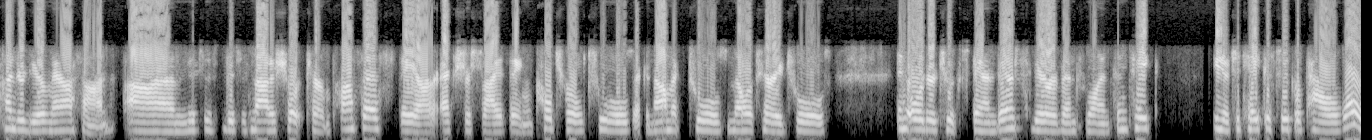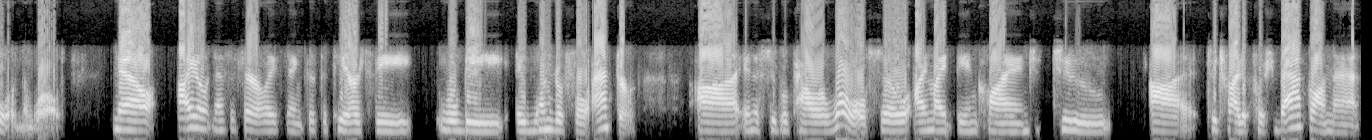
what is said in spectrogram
hundred year marathon. Um, this is this is not a short term process. They are exercising cultural tools, economic tools, military tools, in order to expand their sphere of influence and take, you know, to take a superpower role in the world. Now, I don't necessarily think that the PRC will be a wonderful actor uh, in a superpower role. So I might be inclined to uh, to try to push back on that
